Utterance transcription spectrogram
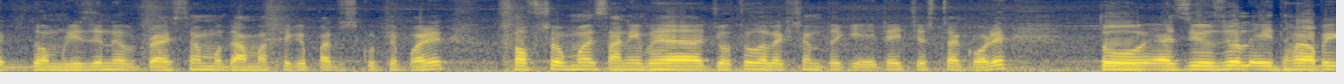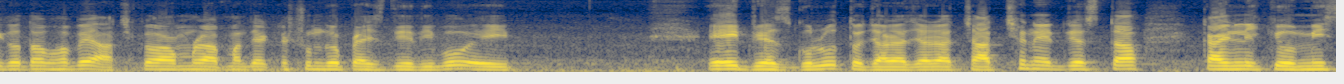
একদম রিজনেবল প্রাইসের মধ্যে আমার থেকে পারচেস করতে পারে। সবসময় সানি ভাইয়া যৌথ কালেকশন থেকে এটাই চেষ্টা করে। তো অ্যাজ ইউজুয়াল এই ধারাবাহিকতাভাবে আজকেও আমরা আপনাদের একটা সুন্দর প্রাইস দিয়ে দিব। এই এই ড্রেসগুলো। তো যারা যারা চাচ্ছেন এই ড্রেসটা কাইন্ডলি কেউ মিস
